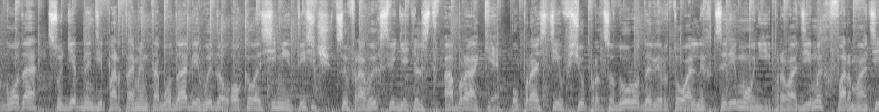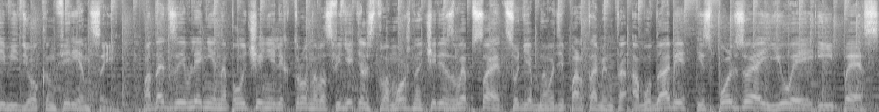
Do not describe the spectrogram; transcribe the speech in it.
года судебный департамент Абу-Даби выдал около 7 тысяч цифровых свидетельств о браке, упростив всю процедуру до виртуальных церемоний, проводимых в формате видеоконференций. Подать заявление на получение электронного свидетельства можно через веб-сайт судебного департамента Абу-Даби, используя UAE Pass.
